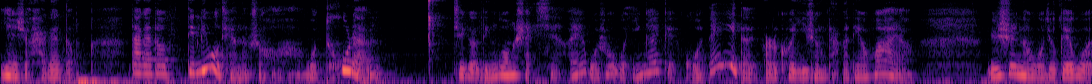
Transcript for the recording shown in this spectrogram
验血还在等，大概到第六天的时候哈，我突然这个灵光闪现，哎，我说我应该给国内的儿科医生打个电话呀，于是呢，我就给我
